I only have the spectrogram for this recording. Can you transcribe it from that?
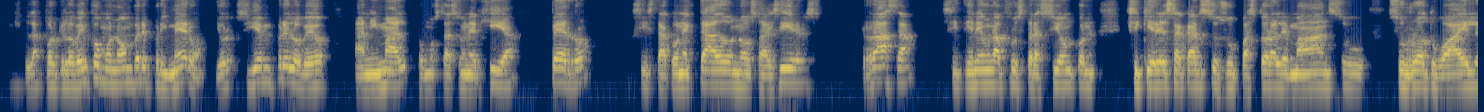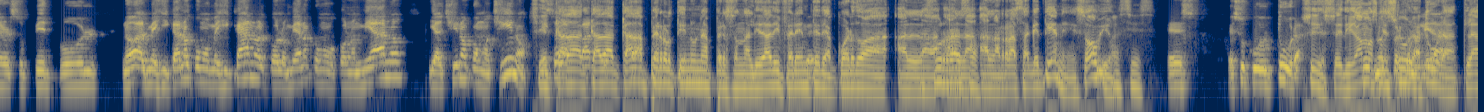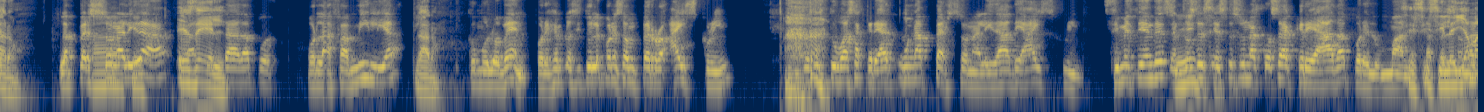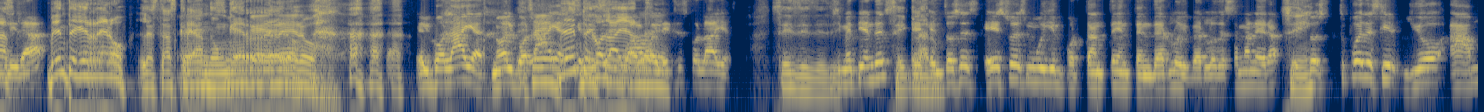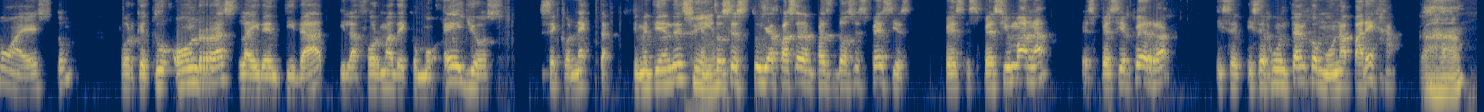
porque lo ven como nombre primero. Yo siempre lo veo animal, cómo está su energía, perro, si está conectado, no ears, raza, si tiene una frustración con, si quiere sacar su, pastor alemán, su, su Rottweiler, su Pitbull, ¿no? Al mexicano como mexicano, al colombiano como colombiano y al chino como chino. Sí, cada, cada, cada, perro tiene una personalidad diferente de acuerdo a, la, a, la, raza que tiene, es obvio. Así es. Es, es su cultura. Sí, digamos que es su cultura, claro. La personalidad ah, es de él. dada por, por la familia, claro. como lo ven. Por ejemplo, si tú le pones a un perro ice cream, entonces tú vas a crear una personalidad de ice cream. ¿Sí me entiendes? Entonces, esto es una cosa creada por el humano. Sí, sí, si le llamas, vente guerrero, le estás creando un, guerrero. el Goliath, ¿no? El Goliath. vente Goliath. Sí, sí, sí, sí. me entiendes? Sí, claro. Entonces, eso es muy importante entenderlo y verlo de esa manera. Sí. Entonces, tú puedes decir, yo amo a esto porque tú honras la identidad y la forma de cómo ellos se conectan. ¿Sí me entiendes? Sí. Entonces, tú ya pasas dos especies, especie humana especie perra, y se, y se juntan como una pareja. Ajá.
